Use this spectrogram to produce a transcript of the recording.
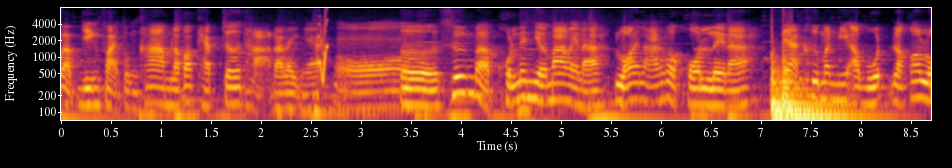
แบบยิงฝ่ายตรงข้ามแล้วก็ capture ฐานอะไรอย่างเงี้ย อ๋อ เออ ซึ่งแบบคนเล่นเยอะมากเลยนะ ร้อยล้านกว่าคนเลยนะ เนี่ยคือมันมีอาวุธแล้วก็โล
